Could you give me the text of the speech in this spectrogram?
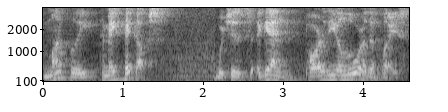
monthly to make pickups, which is again part of the allure of the place.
